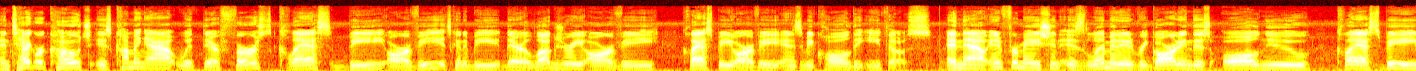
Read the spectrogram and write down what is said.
Entegra Coach is coming out with their first Class B RV. It's going to be their luxury RV Class B RV, and it's gonna be called the Ethos. And now information is limited regarding this all new Class B,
